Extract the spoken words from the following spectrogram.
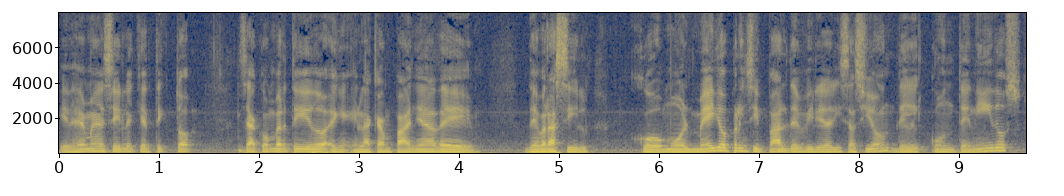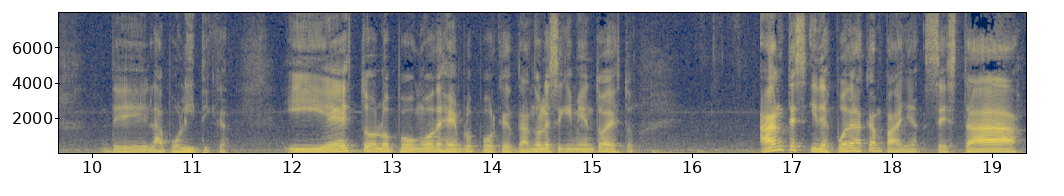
Y déjeme decirle que TikTok se ha convertido en, en la campaña de, de Brasil como el medio principal de viralización de contenidos de la política. Y esto lo pongo de ejemplo porque dándole seguimiento a esto, antes y después de la campaña se está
